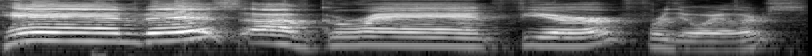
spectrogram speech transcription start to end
Canvas of Grant Fuhr for the Oilers.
